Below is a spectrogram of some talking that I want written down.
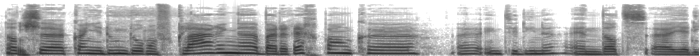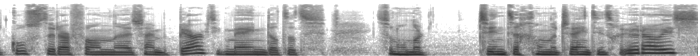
Dat Dus- eh, kan je doen door een verklaring eh, bij de rechtbank eh, eh, in te dienen. En dat, eh, ja, die kosten daarvan eh, zijn beperkt. Ik meen dat het zo'n 120, 122 euro is.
